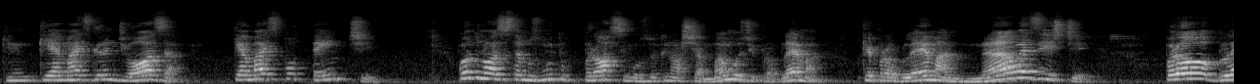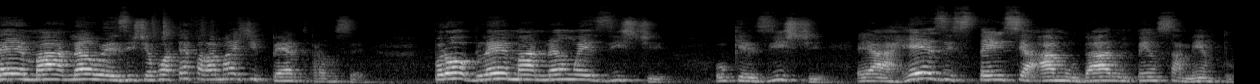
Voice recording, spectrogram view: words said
que, que é mais grandiosa, que é mais potente. Quando nós estamos muito próximos do que nós chamamos de problema, porque problema não existe. Problema não existe. Eu vou até falar mais de perto para você. Problema não existe. O que existe é a resistência a mudar um pensamento,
